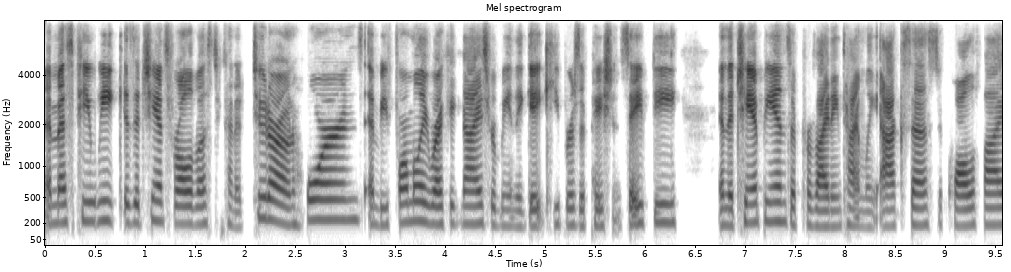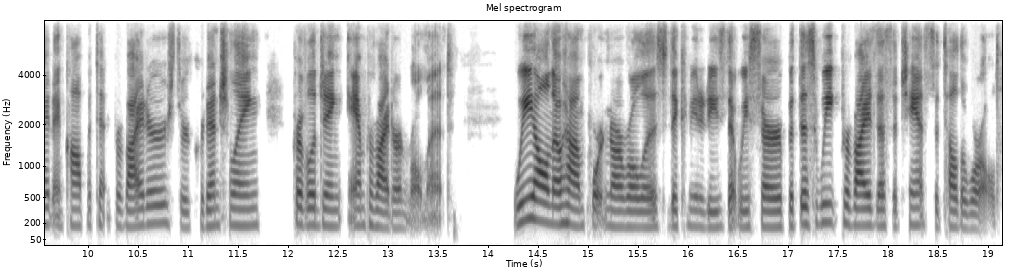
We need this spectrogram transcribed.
MSP Week is a chance for all of us to kind of toot our own horns and be formally recognized for being the gatekeepers of patient safety and the champions of providing timely access to qualified and competent providers through credentialing, privileging, and provider enrollment. We all know how important our role is to the communities that we serve, but this week provides us a chance to tell the world.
